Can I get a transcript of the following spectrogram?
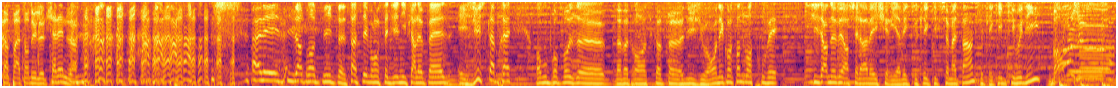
T'as pas attendu le challenge hein Allez, 6h38, ça c'est bon, c'est Jennifer Lopez. Et juste après, on vous propose euh, bah, votre horoscope euh, du jour. On est content de vous retrouver. 6h, 9h chez le Réveil Chéri avec toute l'équipe ce matin, toute l'équipe qui vous dit Bonjour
